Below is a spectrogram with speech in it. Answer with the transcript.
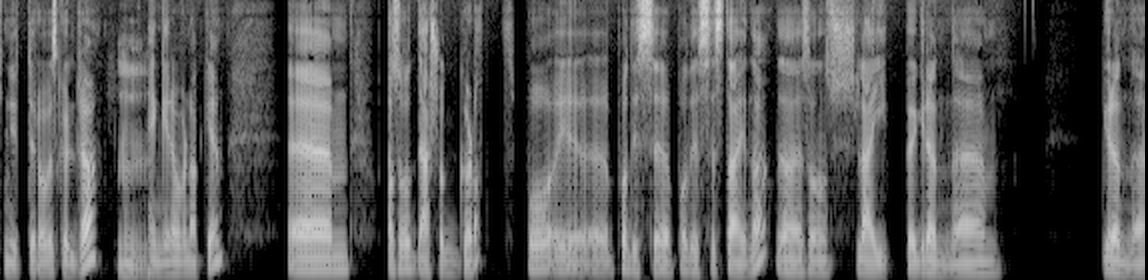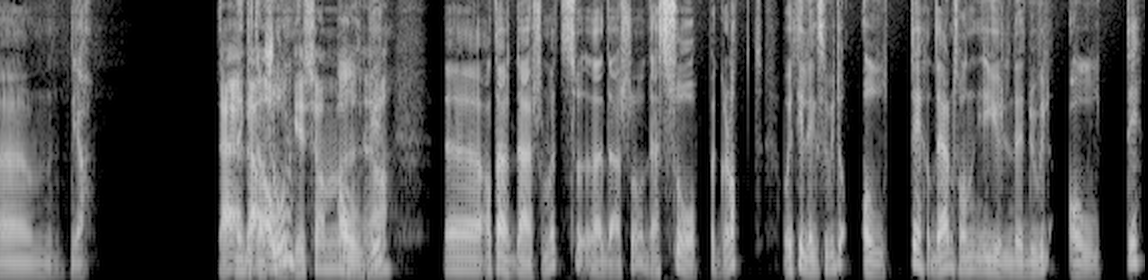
knyter, over skuldra, mm. henger over nakken. Um, altså, det er så glatt på, på, disse, på disse steina. Det er sånn sleipe, grønne Grønne, ja det er, det er alger som Alger. Ja. Eh, at det er, det er, som et det er, så, det er såpeglatt. Og i tillegg så vil du alltid, det er en sånn gyllen regel, du vil alltid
